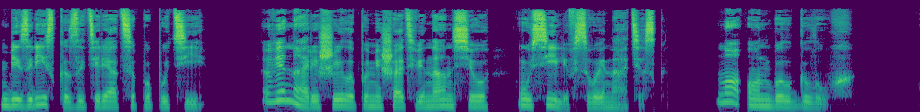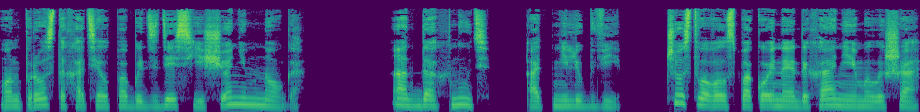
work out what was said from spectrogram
без риска затеряться по пути. Вина решила помешать Винансию, усилив свой натиск. Но он был глух. Он просто хотел побыть здесь еще немного. Отдохнуть от нелюбви. Чувствовал спокойное дыхание малыша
